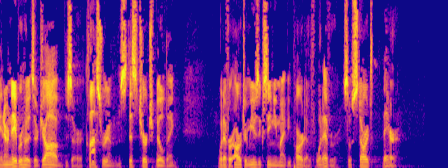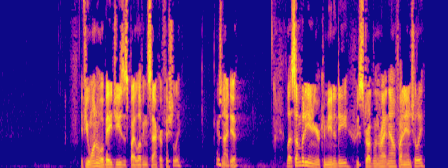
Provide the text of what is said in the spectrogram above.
In our neighborhoods, our jobs, our classrooms, this church building, whatever art or music scene you might be part of, whatever. So start there. If you want to obey Jesus by loving sacrificially, here's an idea. Let somebody in your community who's struggling right now financially,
